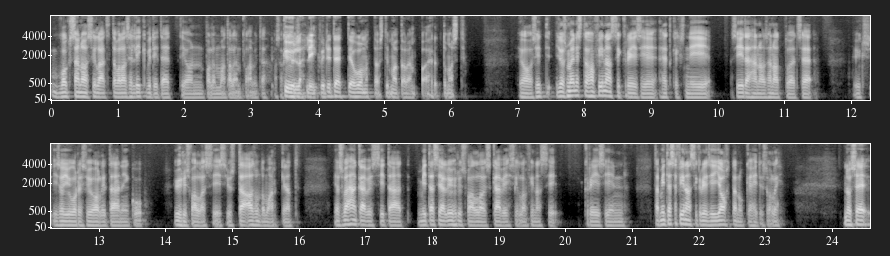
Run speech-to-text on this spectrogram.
voiko sanoa sillä, että tavallaan se likviditeetti on paljon matalempaa, mitä osakkeessa? Kyllä, likviditeetti on huomattavasti matalempaa ehdottomasti. Joo, sit jos menisi tuohon finanssikriisiin hetkeksi, niin siitähän on sanottu, että se yksi iso juurisyy oli tämä niin kuin Yhdysvalloissa siis, just tämä asuntomarkkinat. Jos vähän kävisi sitä, että mitä siellä Yhdysvalloissa kävi silloin finanssikriisiin, tai mitä se finanssikriisiin johtanut kehitys oli? No se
